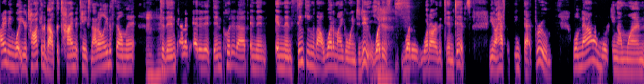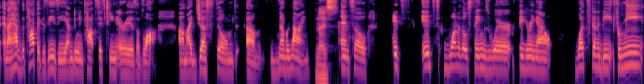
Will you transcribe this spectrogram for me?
finding what you're talking about, the time it takes not only to film it, to Mhm. then kind of edit it, then put it up, and then and then thinking about what am I going to do? What is Yes. what is what are the 10 tips? You know, I have to think that through. Well, now I'm working on one, and I have the topic is easy. I'm doing top 15 areas of law. Um, I just filmed, um, number 9. Nice. And so it's it's one of those things where figuring out what's gonna be for me,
